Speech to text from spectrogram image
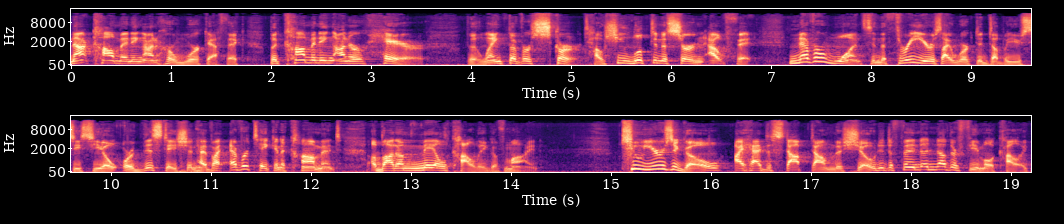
not commenting on her work ethic, but commenting on her hair, the length of her skirt, how she looked in a certain outfit. Never once in the three years I worked at WCCO or this station have I ever taken a comment about a male colleague of mine. Two years ago, I had to stop down the show to defend another female colleague.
